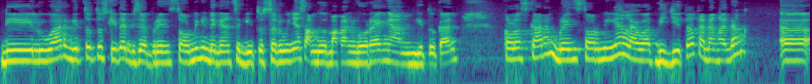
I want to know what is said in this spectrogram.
di luar gitu terus kita bisa brainstorming dengan segitu serunya sambil makan gorengan gitu kan. Kalau sekarang brainstormingnya lewat digital kadang-kadang uh,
